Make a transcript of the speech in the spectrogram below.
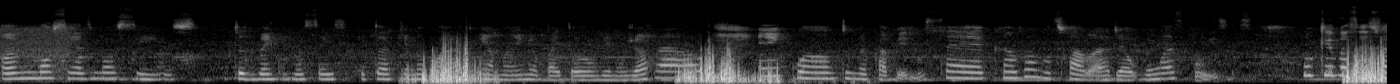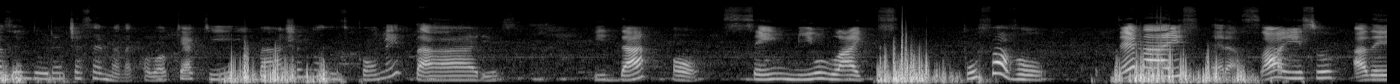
Oi, mocinhas e mocinhos. Tudo bem com vocês? Eu tô aqui no quarto. Minha mãe e meu pai estão ouvindo o jornal. Enquanto meu cabelo seca, vamos falar de algumas coisas. O que vocês fazem durante a semana? Coloque aqui embaixo nos comentários. E dá, ó, 100 mil likes. Por favor. Até mais. Era só isso. Adeus.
